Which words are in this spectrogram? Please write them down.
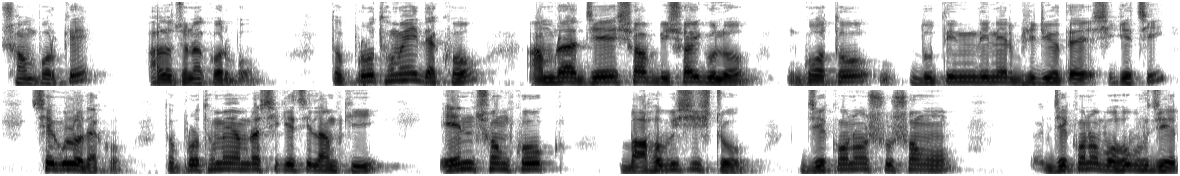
সম্পর্কে আলোচনা করব। তো প্রথমেই দেখো, আমরা যে সব বিষয়গুলো গত দু তিন দিনের ভিডিওতে শিখেছি, সেগুলো দেখো। তো প্রথমে আমরা শিখেছিলাম কি এন সংখ্যক বাহবিশিষ্ট যে কোনো সুষম যে কোনো বহুভুজের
